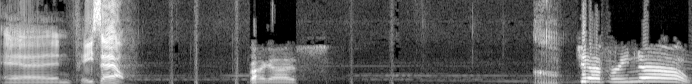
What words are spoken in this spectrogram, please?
And peace out. Bye, guys. Jeffrey, no!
